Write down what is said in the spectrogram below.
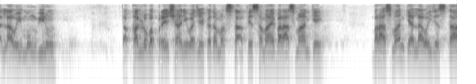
الله وی مونږ وینو تقلب پریشانی وجه کده مخستا فی السما بر اسمان کې بر اسمان کې الله وای زستا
